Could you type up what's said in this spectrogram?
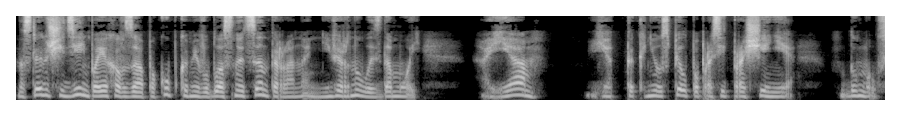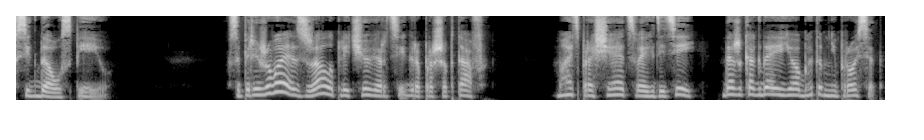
На следующий день, поехав за покупками в областной центр, она не вернулась домой. А я... я так не успел попросить прощения. Думал, всегда успею. Сопереживая, сжала плечо вертигра, прошептав. Мать прощает своих детей, даже когда ее об этом не просят.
